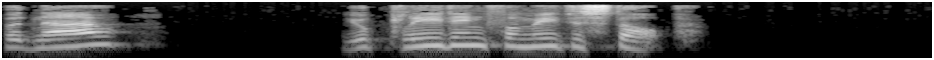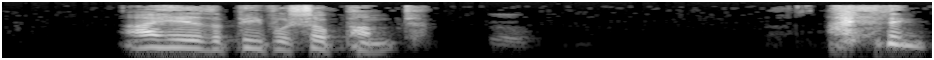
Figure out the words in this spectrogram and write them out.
But now, you're pleading for me to stop. I hear the people so pumped. I think,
